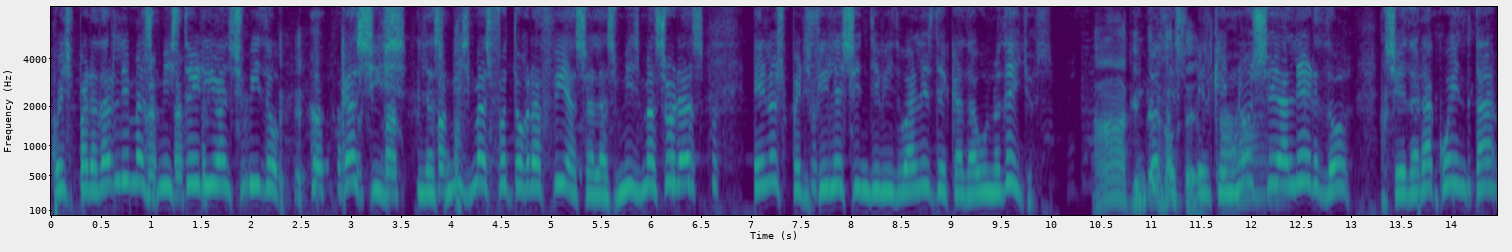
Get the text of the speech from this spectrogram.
pues para darle más misterio han subido casi las mismas fotografías a las mismas horas en los perfiles individuales de cada uno de ellos. Ah, qué Entonces, interesante. el que no sea lerdo se dará cuenta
